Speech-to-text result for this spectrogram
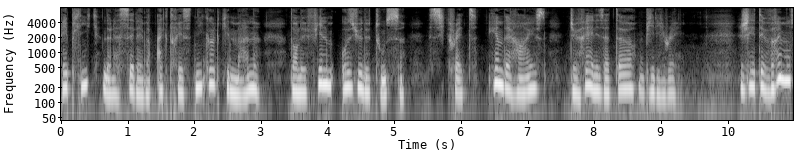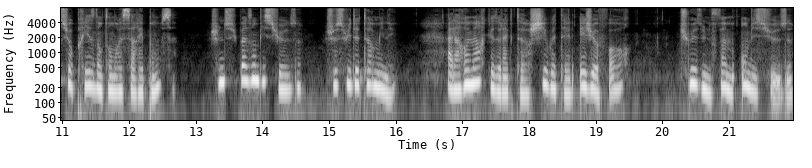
réplique de la célèbre actrice Nicole Kidman dans le film Aux yeux de tous, Secret in Their Eyes du réalisateur Billy Ray. J'ai été vraiment surprise d'entendre sa réponse. Je ne suis pas ambitieuse, je suis déterminée. À la remarque de l'acteur Chiwetel Ejiofor, tu es une femme ambitieuse.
